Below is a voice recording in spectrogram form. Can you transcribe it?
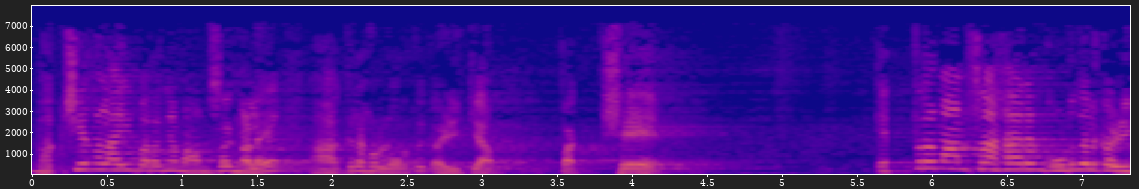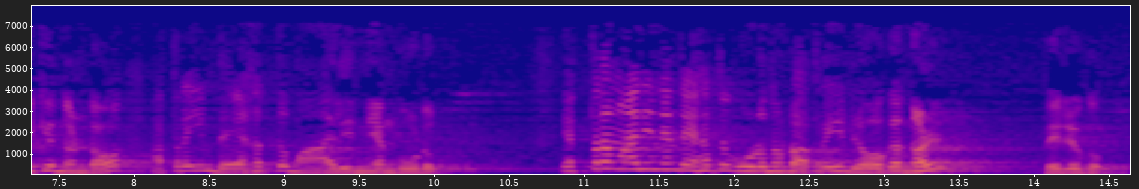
ഭക്ഷ്യങ്ങളായി പറഞ്ഞ മാംസങ്ങളെ ആഗ്രഹമുള്ളവർക്ക് കഴിക്കാം. പക്ഷേ എത്ര മാംസാഹാരം കൂടുതൽ കഴിക്കുന്നുണ്ടോ അത്രയും ദേഹത്ത് മാലിന്യം കൂടും. എത്ര മാലിന്യം ദേഹത്ത് കൂടുന്നുണ്ടോ അത്രയും രോഗങ്ങൾ പെരുകും.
